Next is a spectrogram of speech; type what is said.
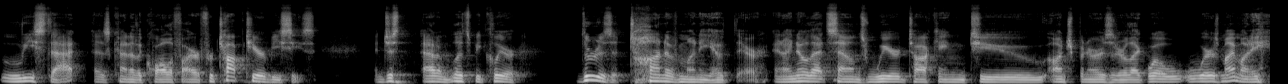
least that as kind of the qualifier for top tier VCs. And just Adam, let's be clear there is a ton of money out there. And I know that sounds weird talking to entrepreneurs that are like, well, where's my money?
